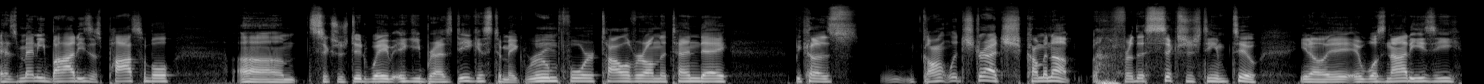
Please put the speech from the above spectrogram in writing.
as many bodies as possible. Um, Sixers did waive Iggy Brazdeikis to make room for Tolliver on the 10 day because gauntlet stretch coming up for this Sixers team too. You know, it, it was not easy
